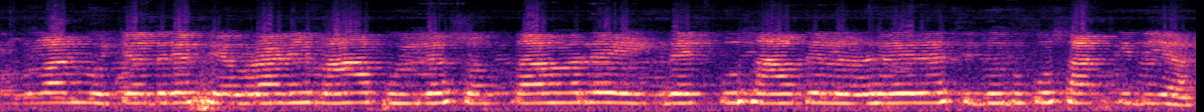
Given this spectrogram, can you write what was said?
મુસ્લિમ મુજદરે ફેબ્રુઆરી માં પૂર્વ સપ્તાહરે ઇંગ્રેજ કો સાથે લહેરે સિદુર કો સાથ કી દિયા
